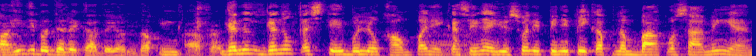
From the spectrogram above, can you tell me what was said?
Ah, hindi ba delikado yun, Doc? Ah, Francis? Ganun, ganun ka-stable yung company. Kasi nga, usually, pinipick up ng bangko sa amin yan,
